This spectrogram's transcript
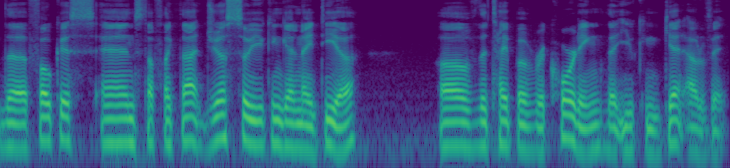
the focus and stuff like that, just so you can get an idea of the type of recording that you can get out of it.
